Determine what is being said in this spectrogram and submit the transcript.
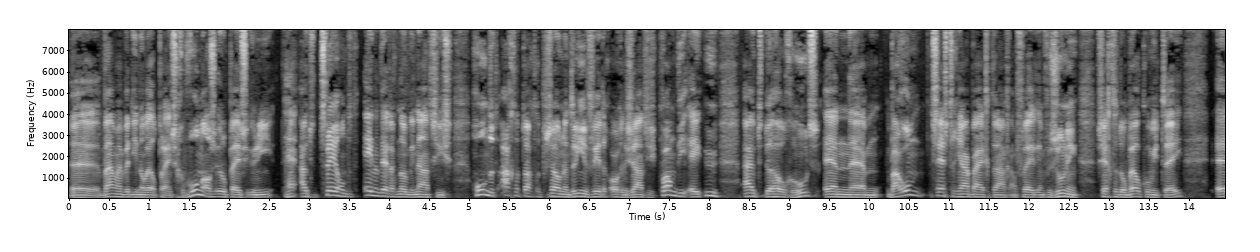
uh, waarom hebben we die Nobelprijs gewonnen als Europese Unie? He, uit de 231 nominaties, 188 personen en 43 organisaties kwam die EU uit de hoge hoed. En uh, waarom 60 jaar bijgedragen aan vrede en verzoening, zegt het Nobelcomité. Uh,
